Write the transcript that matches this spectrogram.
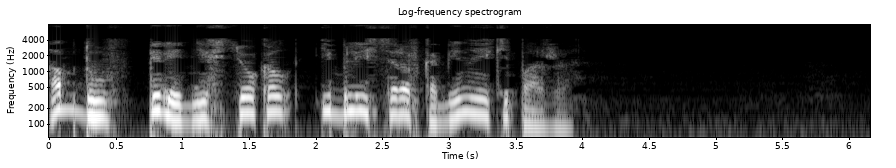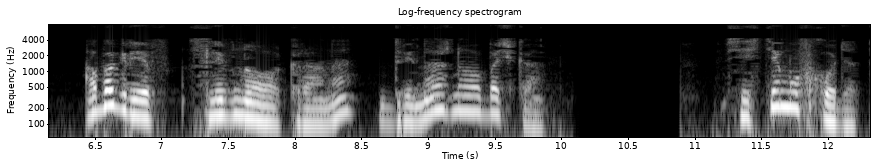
Обдув передних стекол и блистеров кабины экипажа. Обогрев сливного крана дренажного бачка. В систему входят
